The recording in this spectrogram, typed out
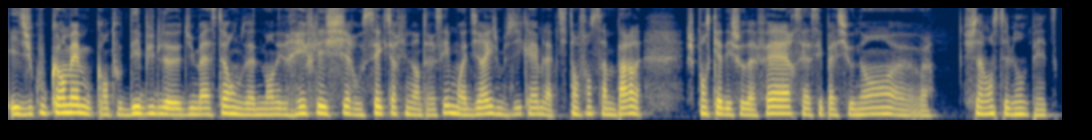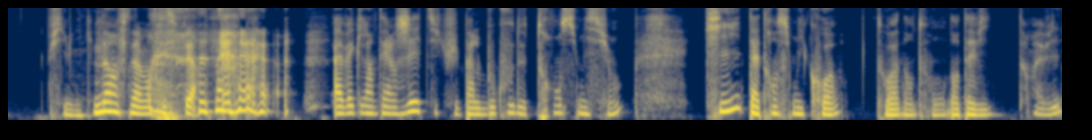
Et du coup, quand même, quand au début de- du master, on nous a demandé de réfléchir au secteur qui nous intéressait, moi, direct, je me suis dit quand même, la petite enfance, ça me parle. Je pense qu'il y a des choses à faire, c'est assez passionnant. voilà. Finalement, c'était bien de pas être Non, finalement, c'est super. Avec l'Intergé, tu, tu parles beaucoup de transmission. Qui t'a transmis quoi, toi, dans, ton, dans ta vie? Dans ma vie?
